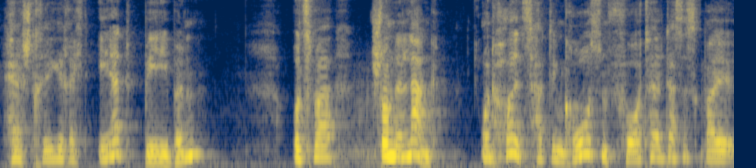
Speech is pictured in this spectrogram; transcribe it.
herrscht regelrecht Erdbeben. Und zwar stundenlang. Und Holz hat den großen Vorteil, dass es bei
